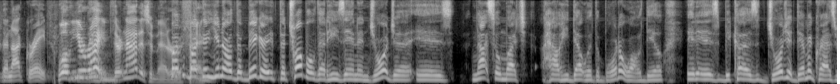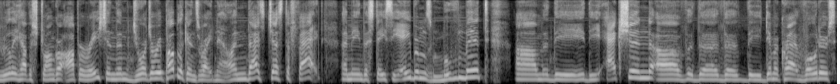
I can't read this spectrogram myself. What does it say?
they're not great. Well, you're right. They're not, as a matter but, of fact. But you know, the bigger the trouble that he's in in Georgia is not so much how he dealt with the border wall deal. It is because Georgia Democrats really have a stronger operation than Georgia Republicans right now, and that's just a fact. I mean, the Stacey Abrams movement, um, the the action of the, the the Democrat voters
